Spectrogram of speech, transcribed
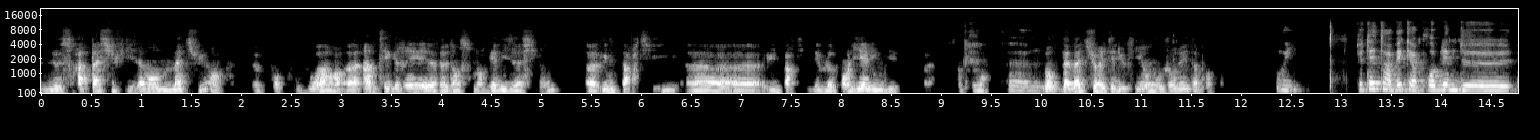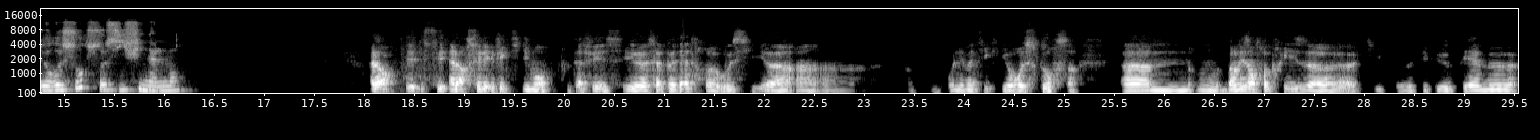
ne sera pas suffisamment mature euh, pour pouvoir euh, intégrer euh, dans son organisation une partie, une partie de développement liée à LinkedIn. simplement. Donc la maturité du client aujourd'hui est importante. Oui. Peut-être avec un problème de, de ressources aussi finalement. Alors, c'est alors c'est effectivement tout à fait. C'est ça peut être aussi un, un, une problématique liée aux ressources. Euh, dans les entreprises euh, type euh, TPE, PME,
